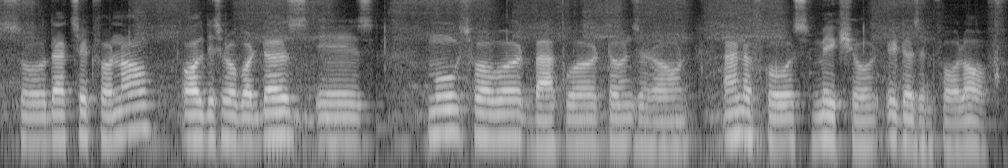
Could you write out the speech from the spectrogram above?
So that's it for now. All this robot does is moves forward backward turns around and of course make sure it doesn't fall off.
